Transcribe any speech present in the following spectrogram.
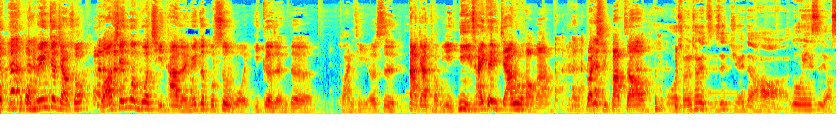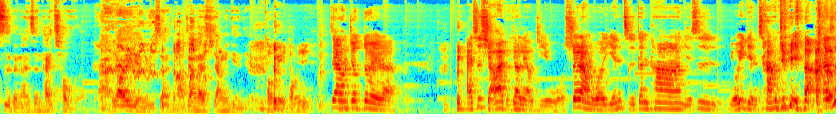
我明明就讲说，我要先问过其他人，因为这不是我一个人的。团体，而是大家同意你才可以加入，好吗？乱七八糟。我纯粹只是觉得哈，录音室有四个男生太臭了啊，要一点女生啊，这样再香一点点。同意，同意。这样就对了。还是小爱比较了解我，虽然我颜值跟他也是有一点差距啦，但是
